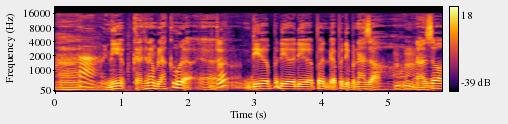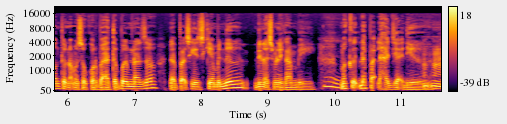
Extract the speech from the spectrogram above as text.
Ha, ha. Ini kadang-kadang berlaku tak? Betul. Dia apa dia dia apa apa dia bernazar. Mm-hmm. Nazar untuk nak masuk korban ataupun bernazar dapat sekian-sekian benda dia nak sembelih kambing. Mm. Maka dapatlah hajat dia. Mm-hmm.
